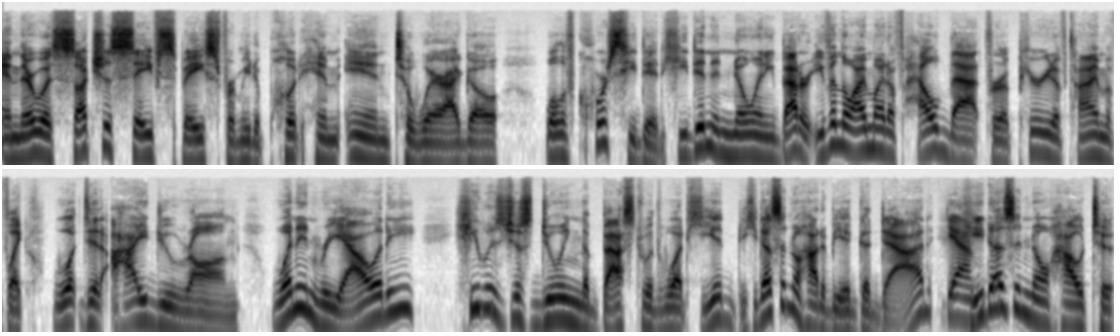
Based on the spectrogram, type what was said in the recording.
And there was such a safe space for me to put him in to where I go, well, of course he did. He didn't know any better, even though I might have held that for a period of time of like, what did I do wrong? When in reality, he was just doing the best with what he had. He doesn't know how to be a good dad. Yeah. He doesn't know how to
